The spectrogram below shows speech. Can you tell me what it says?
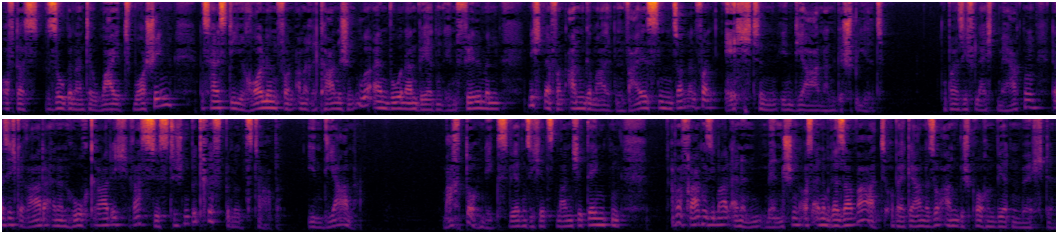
auf das sogenannte Whitewashing, das heißt die Rollen von amerikanischen Ureinwohnern werden in Filmen nicht mehr von angemalten Weißen, sondern von echten Indianern gespielt. Wobei Sie vielleicht merken, dass ich gerade einen hochgradig rassistischen Begriff benutzt habe. Indianer. Macht doch nichts, werden sich jetzt manche denken. Aber fragen Sie mal einen Menschen aus einem Reservat, ob er gerne so angesprochen werden möchte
